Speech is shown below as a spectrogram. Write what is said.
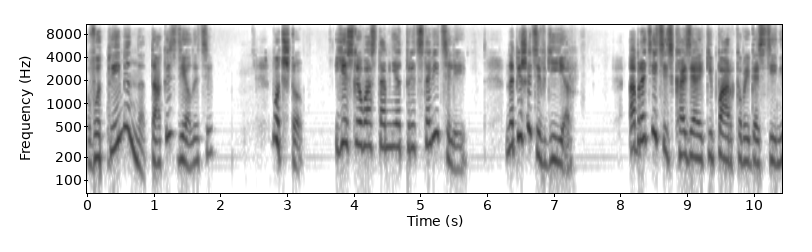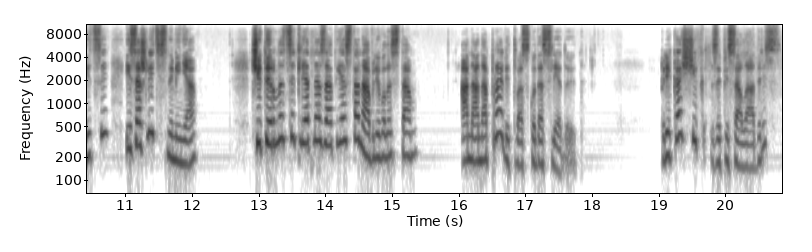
Вот именно так и сделайте. Вот что, если у вас там нет представителей, напишите в Гиер. Обратитесь к хозяйке парковой гостиницы и сошлитесь на меня. Четырнадцать лет назад я останавливалась там. Она направит вас куда следует. Приказчик записал адрес.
